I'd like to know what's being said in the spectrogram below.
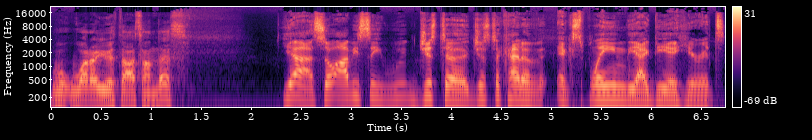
w- what are your thoughts on this? Yeah, so obviously, just to just to kind of explain the idea here, it's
